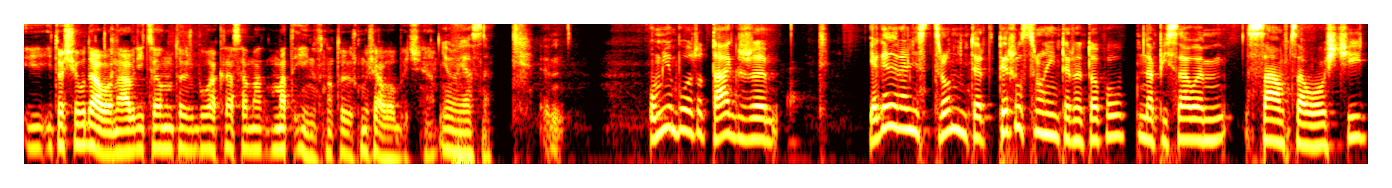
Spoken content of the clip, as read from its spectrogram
i, I, to się udało. No a w liceum to już była klasa mat-inf, no to już musiało być, nie? Nie, no jasne u mnie było to tak, że ja generalnie stron inter... pierwszą stronę internetową napisałem sam w całości,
